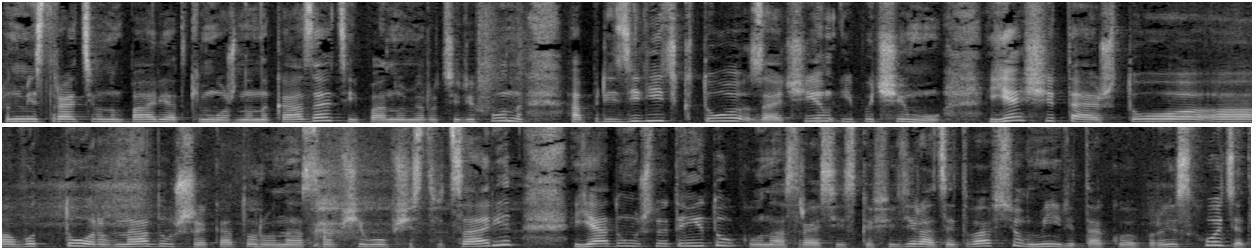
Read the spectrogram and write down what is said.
в административном порядке можно наказать и по номеру телефона определить, кто, зачем и почему. Я считаю, что э, вот то равнодушие, которое у нас вообще в обществе царит, я думаю, что это не только у нас Российской Федерации, это во всем мире такое происходит.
